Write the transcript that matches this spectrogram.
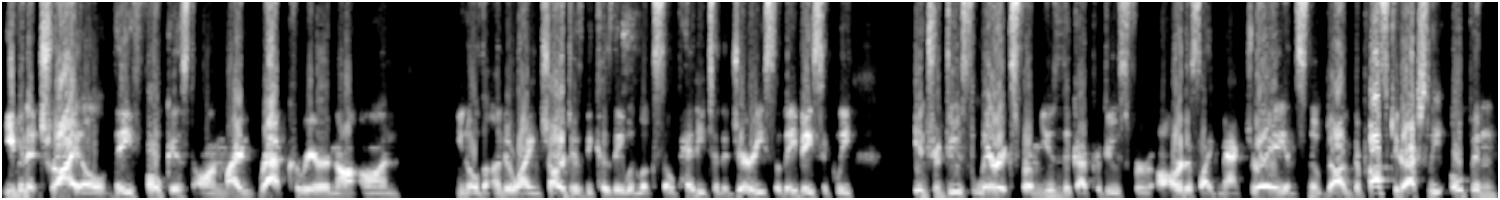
Even at trial, they focused on my rap career, not on, you know, the underlying charges because they would look so petty to the jury. So they basically introduced lyrics from music I produced for artists like Mac Dre and Snoop Dogg. The prosecutor actually opened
